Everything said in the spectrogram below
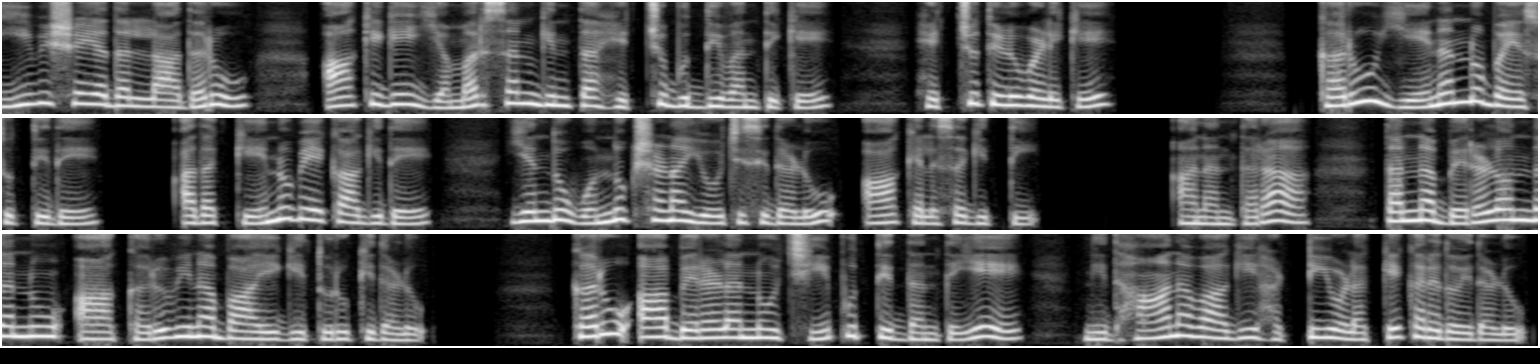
ಈ ವಿಷಯದಲ್ಲಾದರೂ ಆಕೆಗೆ ಯಮರ್ಸನ್ಗಿಂತ ಹೆಚ್ಚು ಬುದ್ಧಿವಂತಿಕೆ, ಹೆಚ್ಚು ತಿಳುವಳಿಕೆ, ಕರು ಏನನ್ನು ಬಯಸುತ್ತಿದೆ, ಅದಕ್ಕೇನು ಬೇಕಾಗಿದೆ ಎಂದು ಒಂದು ಕ್ಷಣ ಯೋಚಿಸಿದಳು ಆ ಕೆಲಸಗಿತ್ತಿ ಅನಂತರ ತನ್ನ ಬೆರಳೊಂದನ್ನು ಆ ಕರುವಿನ ಬಾಯಿಗೆ ತುರುಕಿದಳು. ಕರು ಆ ಬೆರಳನ್ನು ಚೀಪುತ್ತಿದ್ದಂತೆಯೇ ನಿಧಾನವಾಗಿ ಹಟ್ಟಿಯೊಳಕ್ಕೆ ಕರೆದೊಯ್ದಳು.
